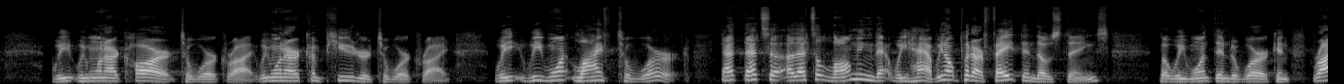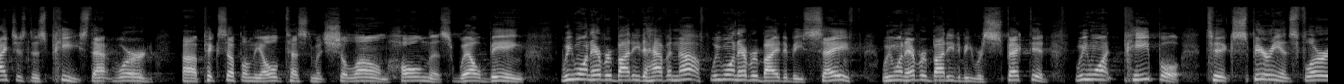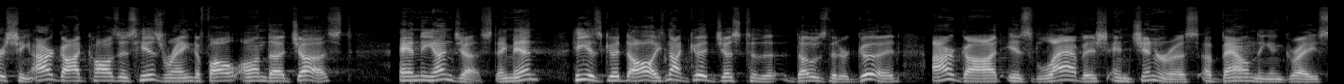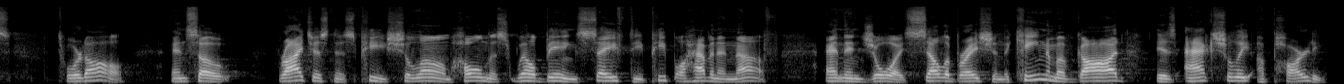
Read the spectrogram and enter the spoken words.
We, we want our car to work right. We want our computer to work right. We, we want life to work. That, that's, a, that's a longing that we have. We don't put our faith in those things, but we want them to work. And righteousness, peace, that word uh, picks up on the Old Testament shalom, wholeness, well being. We want everybody to have enough. We want everybody to be safe. We want everybody to be respected. We want people to experience flourishing. Our God causes his rain to fall on the just and the unjust. Amen? He is good to all. He's not good just to the, those that are good. Our God is lavish and generous, abounding in grace toward all. And so, righteousness, peace, shalom, wholeness, well being, safety, people having enough, and then joy, celebration. The kingdom of God is actually a party.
